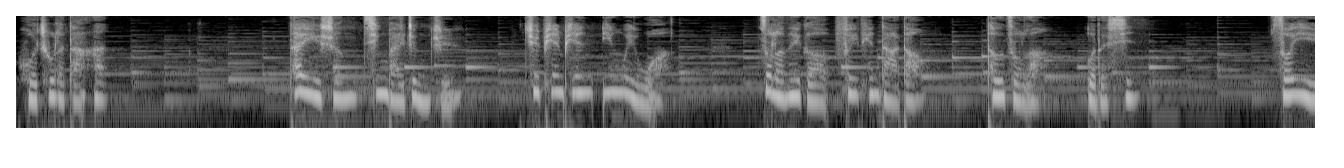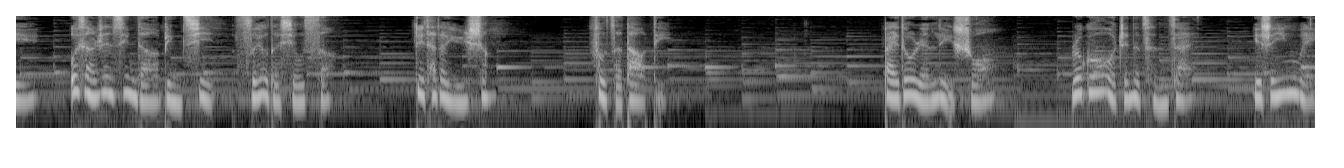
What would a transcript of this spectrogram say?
活出了答案。他一生清白正直，却偏偏因为我，做了那个飞天大盗，偷走了我的心。所以，我想任性的摒弃所有的羞涩，对他的余生负责到底。摆渡人里说：“如果我真的存在，也是因为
